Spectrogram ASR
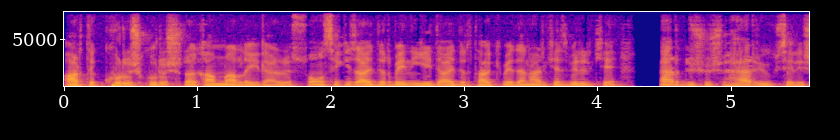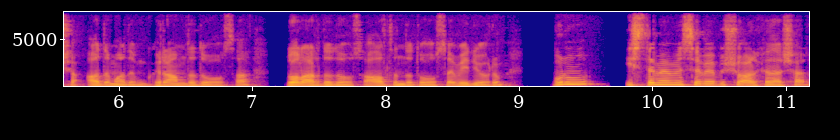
artık kuruş kuruş rakamlarla ilerliyor. Son 8 aydır beni 7 aydır takip eden herkes bilir ki her düşüşü, her yükselişi adım adım gramda da olsa, dolarda da olsa, altında da olsa veriyorum. Bunu istememin sebebi şu arkadaşlar.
